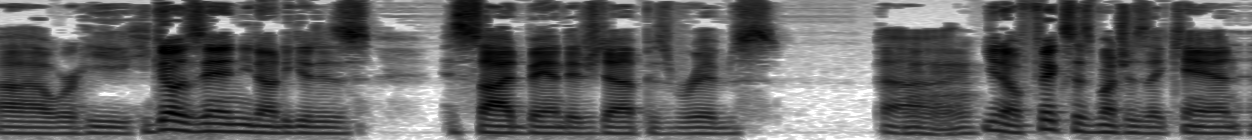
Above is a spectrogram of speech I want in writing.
uh, where he he goes in, you know, to get his his side bandaged up, his ribs, uh, Mhm. you know, fix as much as they can,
